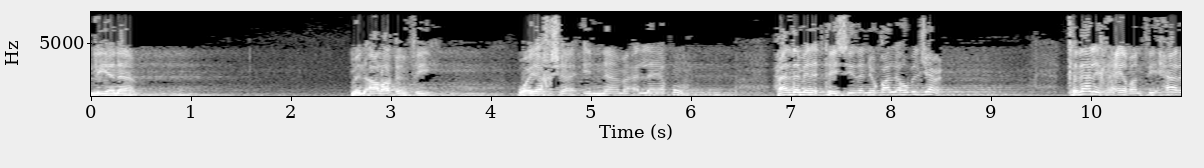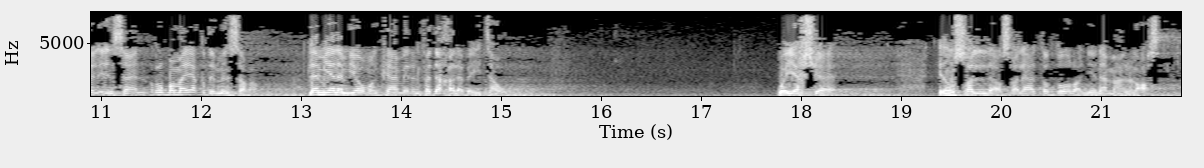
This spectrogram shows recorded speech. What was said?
لينام من أرق فيه ويخشى إن نام ألا يقوم. هذا من التيسير أن يقال له بالجمع. كذلك أيضا في حال الإنسان ربما يقدم من سفر لم ينم يوما كاملا فدخل بيته. ويخشى إن صلى صلاة الظهر أن ينام عن العصر.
